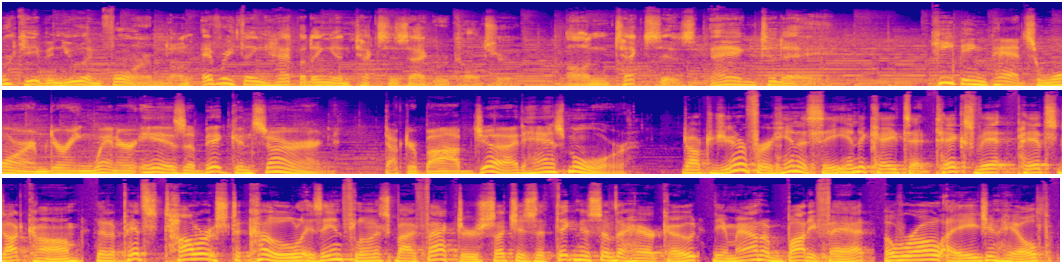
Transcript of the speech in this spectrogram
We're keeping you informed on everything happening in Texas agriculture on Texas Ag Today. Keeping pets warm during winter is a big concern. Dr. Bob Judd has more. Dr. Jennifer Hennessy indicates at TexVetPets.com that a pet's tolerance to cold is influenced by factors such as the thickness of the hair coat, the amount of body fat, overall age and health,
